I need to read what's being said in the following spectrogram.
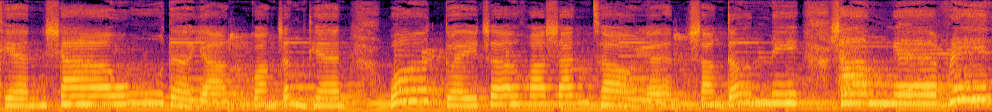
天下午的阳光正甜，我对着华山草原上的你唱 Every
